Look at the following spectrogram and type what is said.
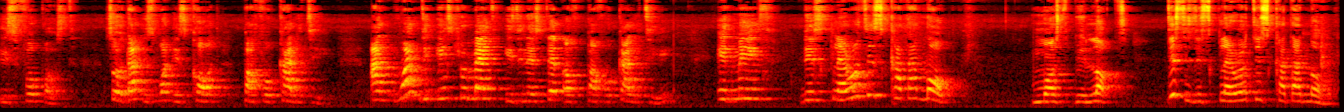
is focused. So that is what is called parfocality. And when the instrument is in a state of parfocality, it means the sclerotic scatter knob must be locked. This is the sclerotic scatter knob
